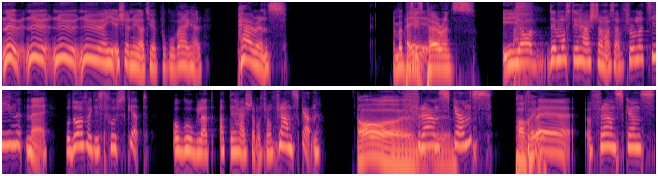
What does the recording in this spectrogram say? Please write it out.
nu, nu, nu, nu känner jag att jag är på god väg här. Parents, Ja men precis, Eh, parents. ja det måste ju härstamma så här, från latin, nej. Och då har jag faktiskt fuskat och googlat att det härstammar från franskan. Ja, eh, Franskans, eh, eh, franskans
